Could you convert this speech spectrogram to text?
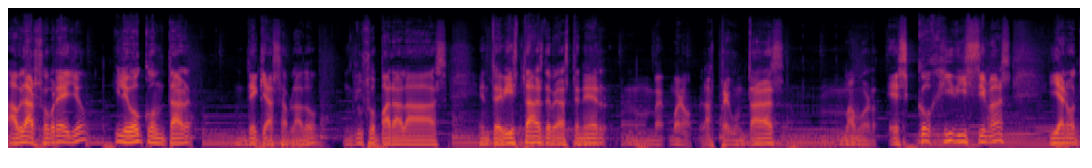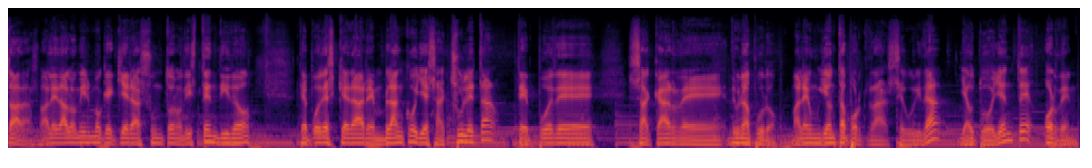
Hablar sobre ello y luego contar de qué has hablado. Incluso para las entrevistas deberás tener, mm, bueno, las preguntas vamos, escogidísimas y anotadas, ¿vale? Da lo mismo que quieras un tono distendido, te puedes quedar en blanco y esa chuleta te puede sacar de, un apuro, ¿vale? Un guion te aportará seguridad y a tu oyente orden.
